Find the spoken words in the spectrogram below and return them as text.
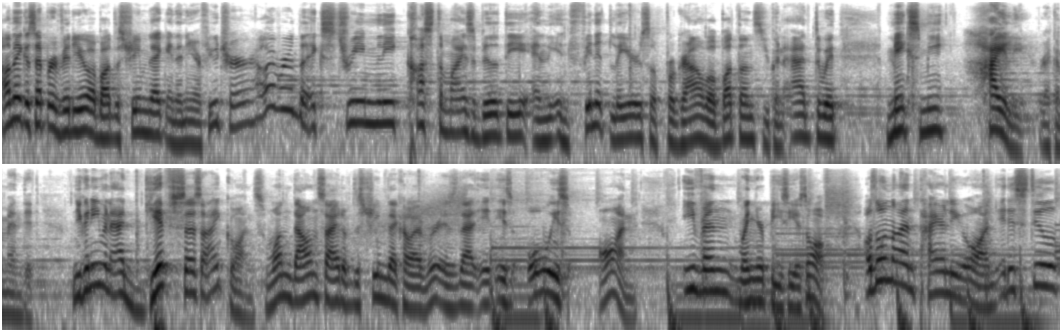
I'll make a separate video about the Stream Deck in the near future, however, the extremely customizability and the infinite layers of programmable buttons you can add to it makes me highly recommend it. You can even add GIFs as icons. One downside of the Stream Deck, however, is that it is always on, even when your PC is off. Although not entirely on, it is still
